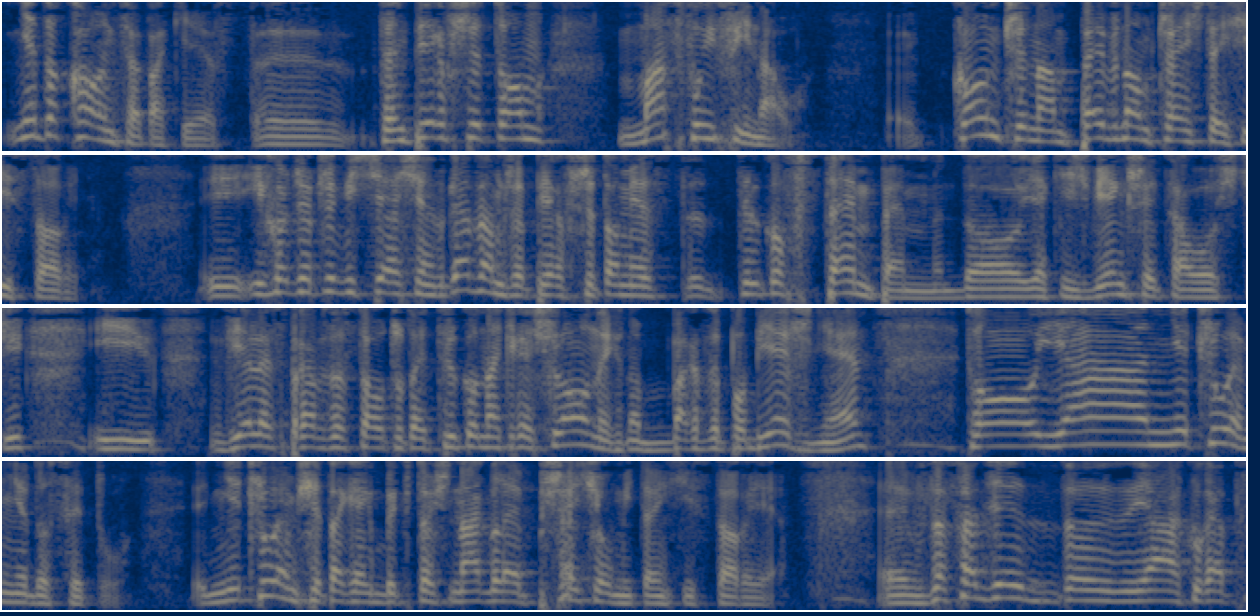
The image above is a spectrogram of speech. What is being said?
nie do końca tak jest. Y, ten pierwszy tom ma swój finał. Kończy nam pewną część tej historii. I, I choć oczywiście ja się zgadzam, że pierwszy tom jest tylko wstępem do jakiejś większej całości i wiele spraw zostało tutaj tylko nakreślonych, no bardzo pobieżnie, to ja nie czułem niedosytu nie czułem się tak, jakby ktoś nagle przeciął mi tę historię. W zasadzie ja akurat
